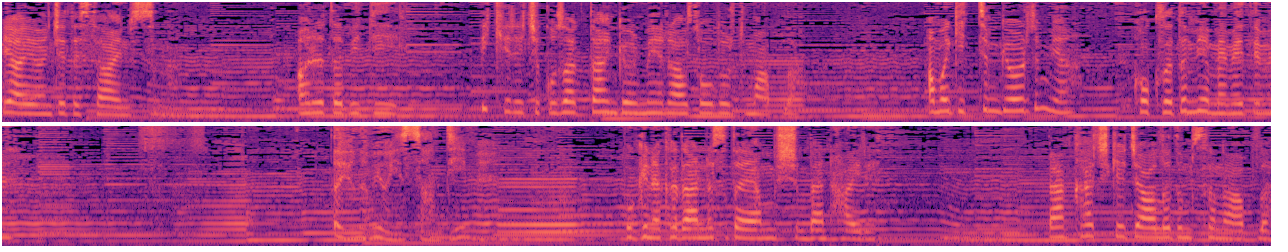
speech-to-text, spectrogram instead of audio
Bir ay önce de aynısını. Arada bir değil. Bir kerecik uzaktan görmeye razı olurdum abla. Ama gittim gördüm ya. Kokladım ya Mehmet'imi. Dayanamıyor insan değil mi? Bugüne kadar nasıl dayanmışım ben hayret. Ben kaç gece ağladım sana abla.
